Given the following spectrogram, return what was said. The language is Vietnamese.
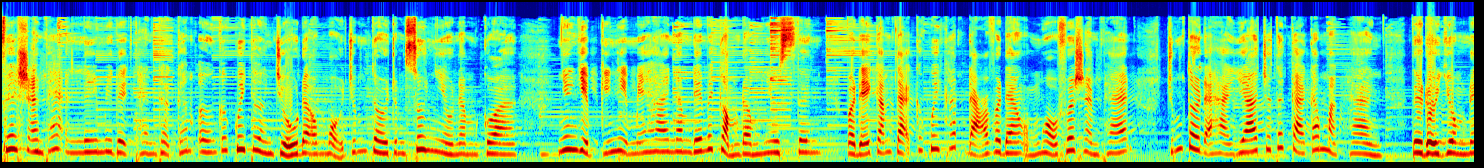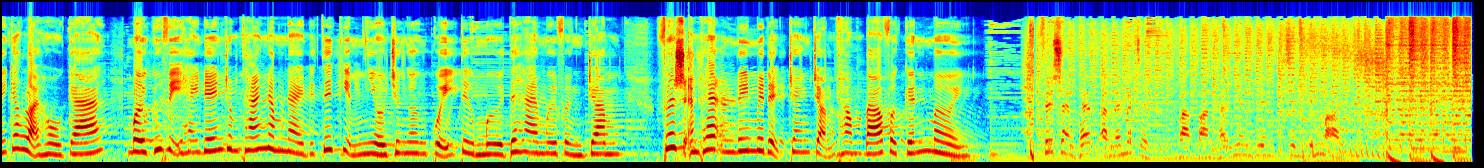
Fish and Pet Unlimited thành thật cảm ơn các quý thân chủ đã ủng hộ chúng tôi trong suốt nhiều năm qua. Nhân dịp kỷ niệm 12 năm đến với cộng đồng Houston và để cảm tạ các quý khách đã và đang ủng hộ Fish and Pet, chúng tôi đã hạ giá cho tất cả các mặt hàng, từ đồ dùng đến các loại hồ cá. Mời quý vị hãy đến trong tháng năm này để tiết kiệm nhiều cho ngân quỹ từ 10 tới 20%. Fish and Pet Unlimited trân trọng thông báo và kính mời. Fish and Pet Unlimited và toàn thể nhân viên xin kính mời.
